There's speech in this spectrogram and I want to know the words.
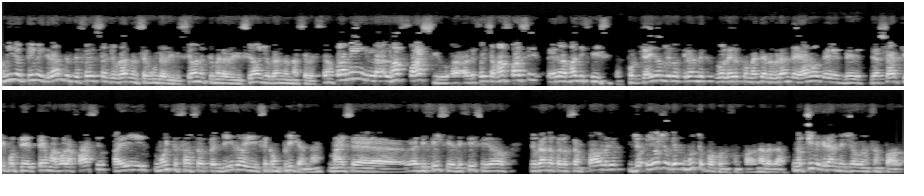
mim eu tive grandes defesas jogando em segunda divisão, em primeira divisão, jogando na seleção. Para mim, a mais fácil, a, a defesa mais fácil era a mais difícil, porque aí onde os grandes goleiros cometem o grande erro de, de, de achar que porque tem uma bola fácil, aí muitos são surpreendidos e se complicam, né? Mas é, é difícil, é difícil. Eu jogando pelo São Paulo. Eu, eu joguei muito pouco no São Paulo, na verdade. Não tive grande jogo no São Paulo.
